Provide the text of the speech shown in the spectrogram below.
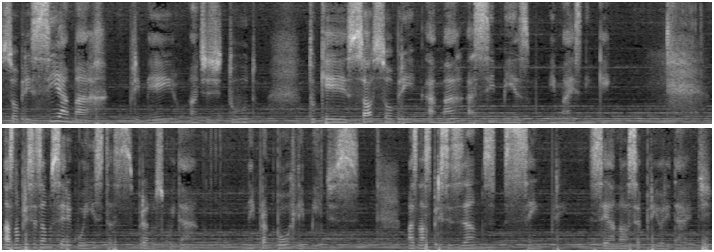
sobre se amar primeiro, antes de tudo, do que só sobre amar a si mesmo e mais ninguém. Nós não precisamos ser egoístas para nos cuidar, nem para pôr limites, mas nós precisamos sempre ser a nossa prioridade.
